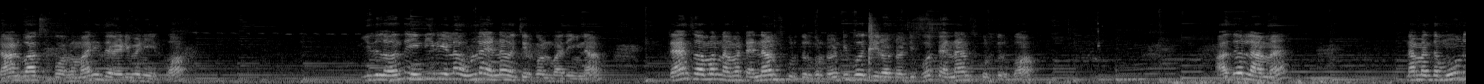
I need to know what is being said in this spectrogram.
நாலு பாக்ஸ் போடுற மாதிரி இதை ரெடி பண்ணியிருக்கோம். இதில் வந்து இன்டீரியலாக உள்ள என்ன வச்சுருக்கோம்னு பார்த்தீங்கன்னா டிரான்ஸ்ஃபார்மர் நம்ம டென் ஆம்ஸ் கொடுத்துருக்கோம். Twenty four zero twenty four ten amps கொடுத்துருக்கோம். அதுவும் இல்லாமல் நம்ம இந்த மூணு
